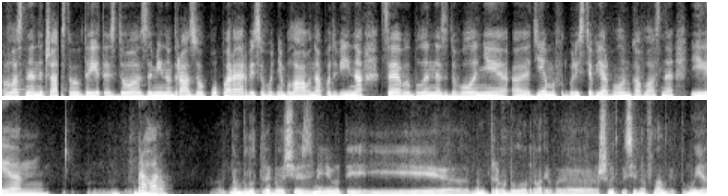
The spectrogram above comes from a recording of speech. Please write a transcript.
Власне, не часто ви вдаєтесь до замін одразу по перерві. Сьогодні була вона подвійна. Це ви були незадоволені е, діями футболістів Ярмоленка, власне, і ем, Брагару. Нам було треба щось змінювати, і е, нам треба було давати в е, швидкості на флангах, тому я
